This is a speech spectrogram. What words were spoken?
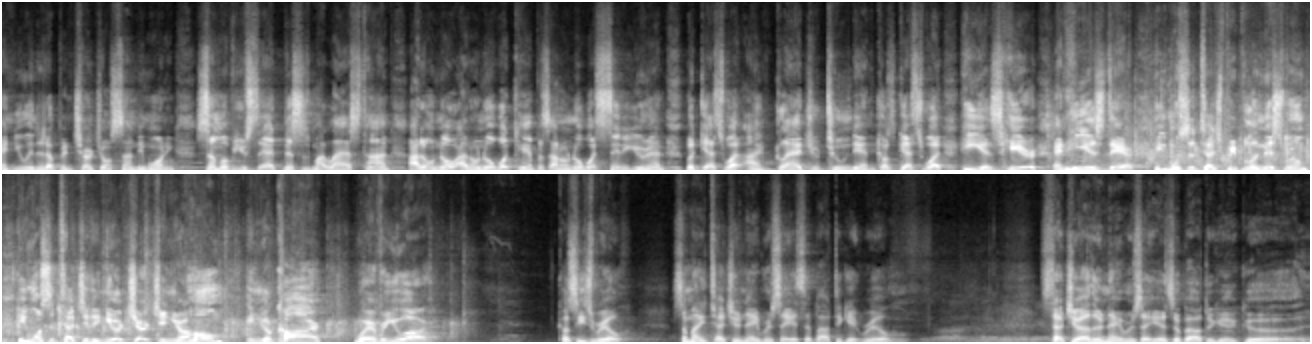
and you ended up in church on Sunday morning. Some of you said, This is my last time. I don't know. I don't know what campus, I don't know what city you're in, but guess what? I'm glad you tuned in because guess what? He is here and He is there. He wants to touch people in this room, He wants to touch it in your church, in your home, in your car, wherever you are because He's real. Somebody touch your neighbor and say, It's about to get real. Touch your other neighbor and say, It's about to get good.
